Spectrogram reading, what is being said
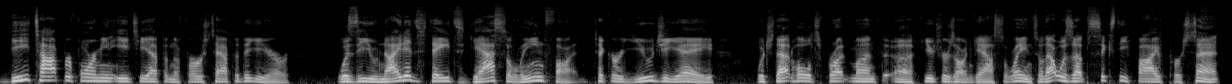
the top performing ETF in the first half of the year was the United States Gasoline Fund, ticker UGA which that holds front month uh, futures on gasoline. So that was up 65%. And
